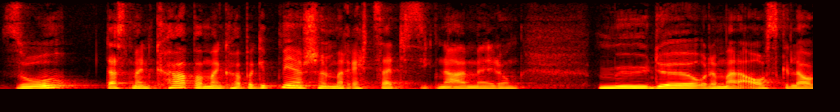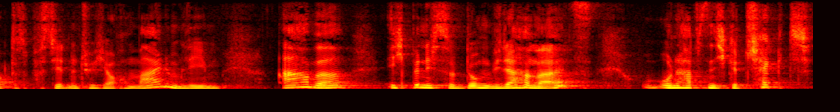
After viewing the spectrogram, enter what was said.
so dass mein Körper, mein Körper gibt mir ja schon immer rechtzeitig Signalmeldung, müde oder mal ausgelaugt. Das passiert natürlich auch in meinem Leben. Aber ich bin nicht so dumm wie damals und habe es nicht gecheckt,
